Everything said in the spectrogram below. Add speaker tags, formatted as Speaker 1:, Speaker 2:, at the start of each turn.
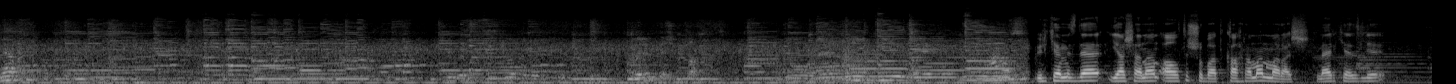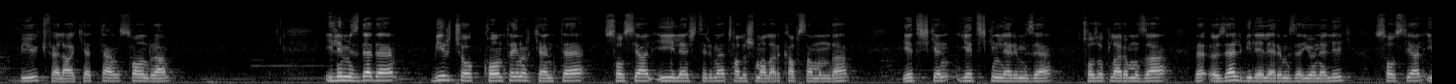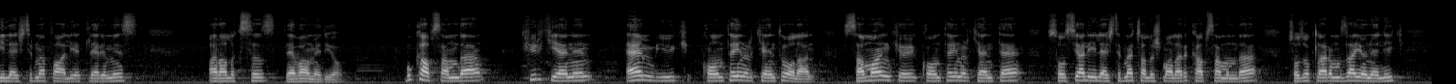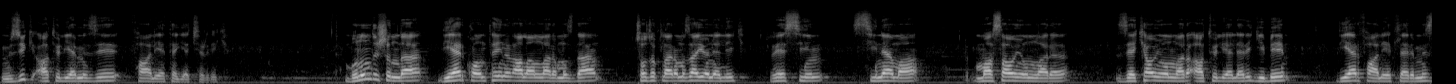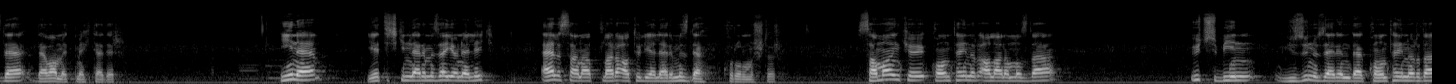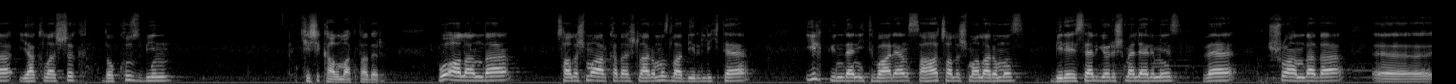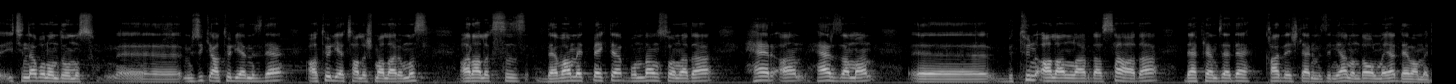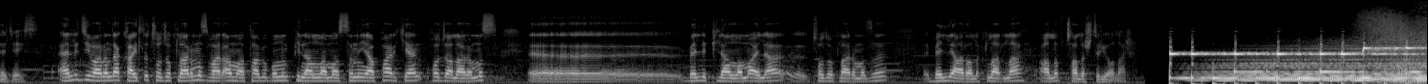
Speaker 1: Ne yaptın?
Speaker 2: Ülkemizde yaşanan 6 Şubat Kahramanmaraş merkezli büyük felaketten sonra ilimizde de birçok konteyner kente sosyal iyileştirme çalışmaları kapsamında yetişkin yetişkinlerimize, çocuklarımıza ve özel bireylerimize yönelik sosyal iyileştirme faaliyetlerimiz aralıksız devam ediyor. Bu kapsamda Türkiye'nin en büyük konteyner kenti olan Samanköy konteyner kente sosyal iyileştirme çalışmaları kapsamında çocuklarımıza yönelik müzik atölyemizi faaliyete geçirdik. Bunun dışında diğer konteyner alanlarımızda çocuklarımıza yönelik resim, sinema, masa oyunları, zeka oyunları atölyeleri gibi diğer faaliyetlerimiz de devam etmektedir. Yine yetişkinlerimize yönelik el sanatları atölyelerimiz de kurulmuştur. Samanköy konteyner alanımızda 3100'ün üzerinde konteynerda yaklaşık 9000 kişi kalmaktadır. Bu alanda çalışma arkadaşlarımızla birlikte ilk günden itibaren saha çalışmalarımız, bireysel görüşmelerimiz ve şu anda da e, içinde bulunduğumuz e, müzik atölyemizde atölye çalışmalarımız aralıksız devam etmekte. Bundan sonra da her an, her zaman e, bütün alanlarda, sahada depremzede kardeşlerimizin yanında olmaya devam edeceğiz. 50 civarında kayıtlı çocuklarımız var ama tabii bunun planlamasını yaparken hocalarımız e, belli planlamayla e, çocuklarımızı belli aralıklarla alıp çalıştırıyorlar. Música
